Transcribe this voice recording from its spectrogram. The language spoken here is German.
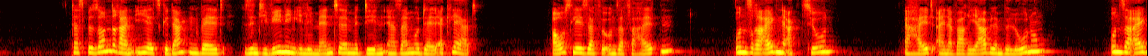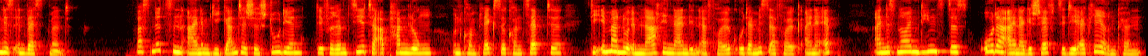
Das Besondere an Iels Gedankenwelt sind die wenigen Elemente, mit denen er sein Modell erklärt. Ausleser für unser Verhalten, unsere eigene Aktion, Erhalt einer variablen Belohnung, unser eigenes Investment. Was nützen einem gigantische Studien, differenzierte Abhandlungen und komplexe Konzepte, die immer nur im Nachhinein den Erfolg oder Misserfolg einer App, eines neuen Dienstes oder einer Geschäftsidee erklären können?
